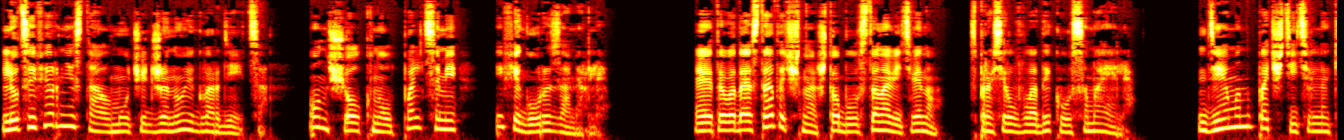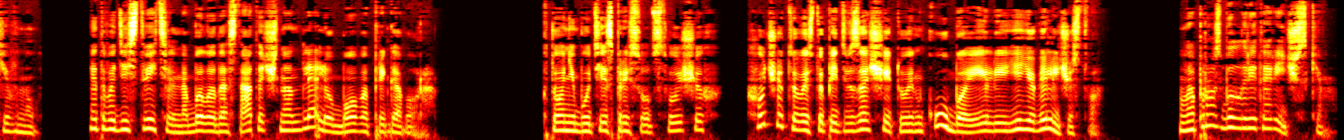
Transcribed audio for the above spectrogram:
Люцифер не стал мучить жену и гвардейца. Он щелкнул пальцами, и фигуры замерли. «Этого достаточно, чтобы установить вину?» — спросил владыка у Самаэля. Демон почтительно кивнул. Этого действительно было достаточно для любого приговора. Кто-нибудь из присутствующих хочет выступить в защиту инкуба или ее величества? Вопрос был риторическим.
